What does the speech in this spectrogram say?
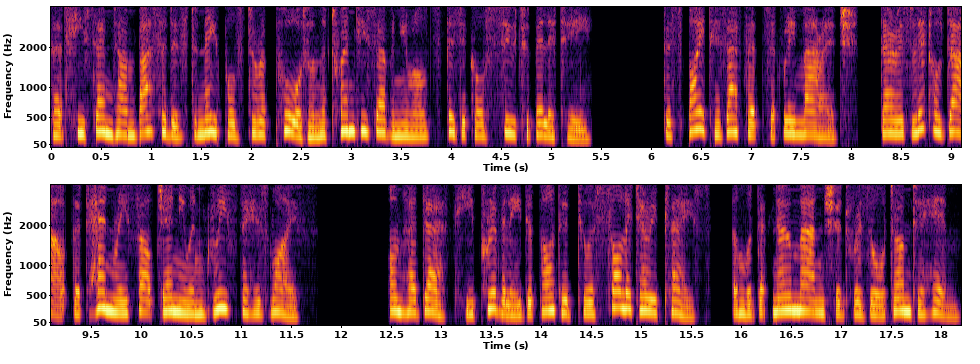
that he sent ambassadors to Naples to report on the 27-year-old's physical suitability. Despite his efforts at remarriage, there is little doubt that Henry felt genuine grief for his wife. On her death he privily departed to a solitary place, and would that no man should resort unto him.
